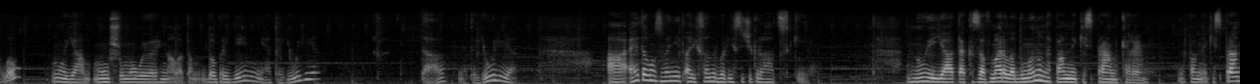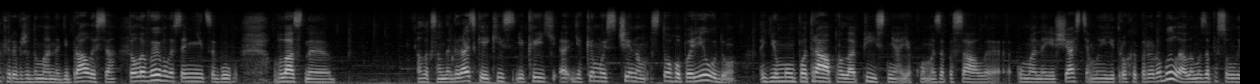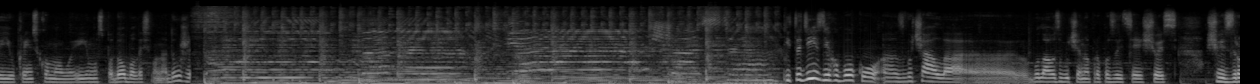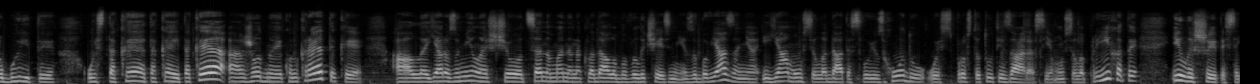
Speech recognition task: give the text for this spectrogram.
алло. Ну я мушу мовою оригіналу там Добрий день, це Юлія. Да, это Юлия. А это он звонит Александр Борисович Градский. Ну і я так завмерла, думаю, ну, напевно, якісь пранкери. Напевно, якісь пранкери вже до мене дібралися. То Але виявилося, ні, це був власне Олександр Грацький, якийсь, який е, якимось чином з того періоду йому потрапила пісня, яку ми записали. У мене є щастя. Ми її трохи переробили, але ми записували її українською мовою. І йому сподобалась вона дуже. І тоді з його боку е, звучала, е, була озвучена пропозиція щось, щось зробити, ось таке, таке і таке, жодної конкретики. Але я розуміла, що це на мене накладало би величезні зобов'язання, і я мусила дати свою згоду ось просто тут і зараз. Я мусила приїхати і лишитися.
